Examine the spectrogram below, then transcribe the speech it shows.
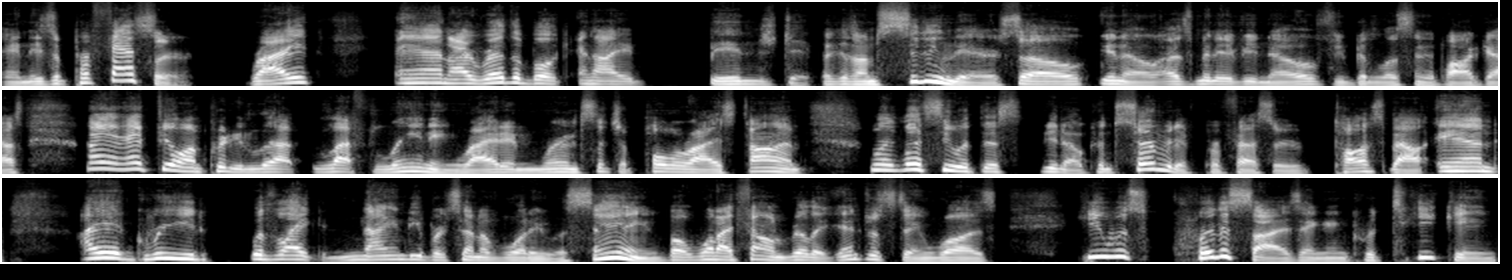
and he's a professor, right? And I read the book and I binged it because I'm sitting there. So, you know, as many of you know, if you've been listening to podcasts, I, I feel I'm pretty left left leaning, right? And we're in such a polarized time. I'm like, let's see what this, you know, conservative professor talks about. And I agreed with like 90% of what he was saying. But what I found really interesting was he was criticizing and critiquing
